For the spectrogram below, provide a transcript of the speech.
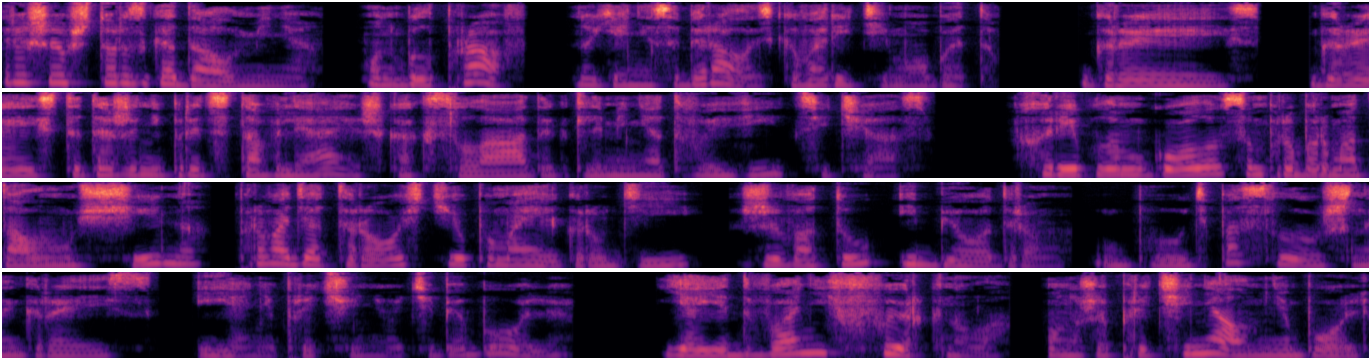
решив, что разгадал меня. Он был прав, но я не собиралась говорить ему об этом. Грейс, Грейс, ты даже не представляешь, как сладок для меня твой вид сейчас. Хриплым голосом пробормотал мужчина, проводя тростью по моей груди, животу и бедрам. Будь послушной, Грейс, и я не причиню тебе боли. Я едва не фыркнула. Он уже причинял мне боль,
